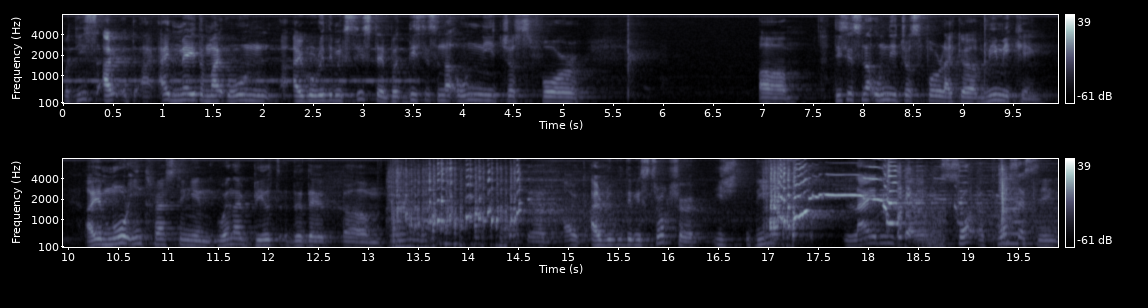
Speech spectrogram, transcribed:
But this, I, I made my own algorithmic system, but this is not only just for, uh, this is not only just for like uh, mimicking. I am more interested in when I built the, the, um, the algorithmic structure, is these lighting uh, processing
